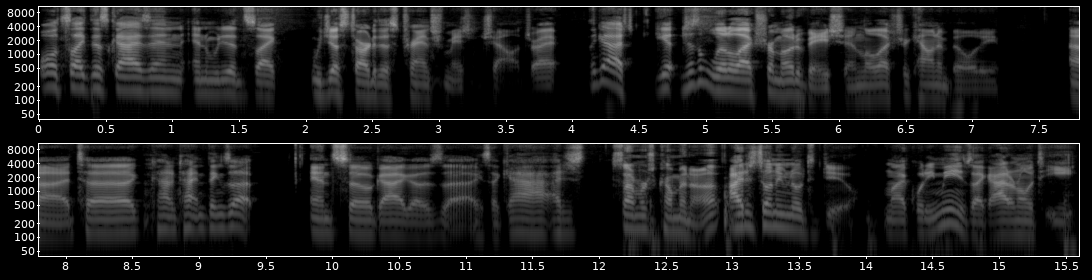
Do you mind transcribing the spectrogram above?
Well, it's like this guy's in, and we did this like we just started this transformation challenge, right? The guys get just a little extra motivation, a little extra accountability, uh, to kind of tighten things up. And so a guy goes, uh, he's like, ah, I just, summer's coming up. I just don't even know what to do. I'm like, what do you mean? He's like, I don't know what to eat.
